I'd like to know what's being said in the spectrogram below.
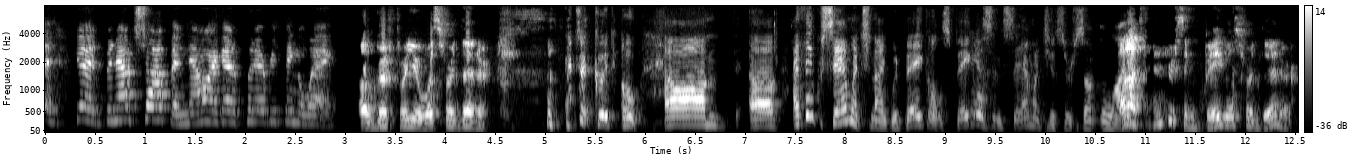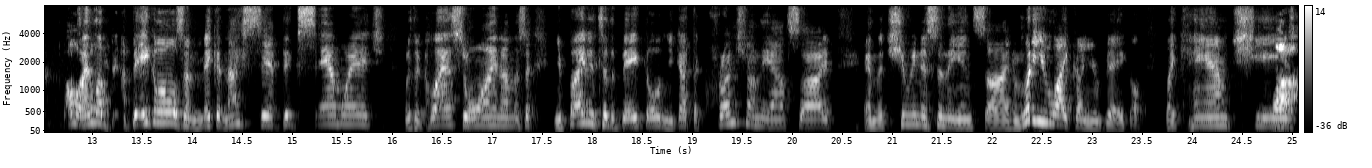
Good. Good. Been out shopping. Now I got to put everything away. Oh, good for you. What's for dinner? That's a good, oh, um, uh, I think sandwich night with bagels, bagels and sandwiches or something like. Oh, like. that's interesting. Bagels for dinner. Oh, I love bagels and make a nice big sandwich with a glass of wine on the side. You bite into the bagel and you got the crunch on the outside and the chewiness in the inside. And what do you like on your bagel? Like ham, cheese, Wow.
